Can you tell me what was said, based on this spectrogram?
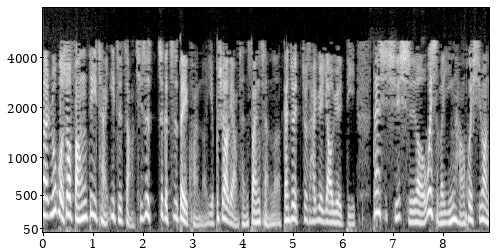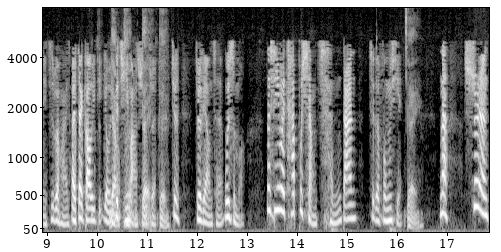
那如果说房地产一直涨，其实这个自备款呢也不需要两成三成了，干脆就是它越要越低。但是其实哦，为什么银行会希望你自备款哎再高一点，有一个起码水准？对，就就两成。为什么？那是因为他不想承担这个风险。对，那。虽然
